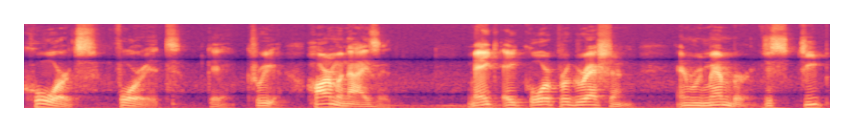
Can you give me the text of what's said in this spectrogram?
chords for it. Okay, create harmonize it. Make a chord progression and remember, just keep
